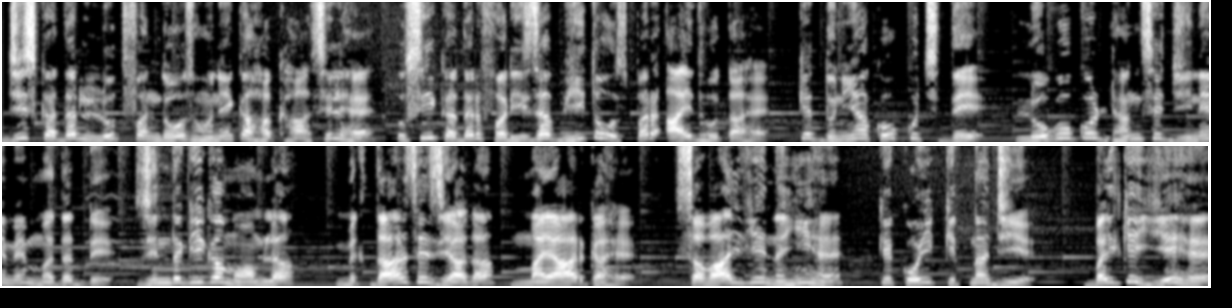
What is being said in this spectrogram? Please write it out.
जिस कदर लुत्फ अंदोज होने का हक हासिल है, उसी कदर फरीजा भी तो उस पर आयद होता है कि दुनिया को कुछ दे, लोगों को ढंग से जीने में मदद दे। ज़िंदगी का मामला मकदार से ज़्यादा मैार का है। सवाल ये नहीं है कि कोई कितना जिए, बल्कि ये है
